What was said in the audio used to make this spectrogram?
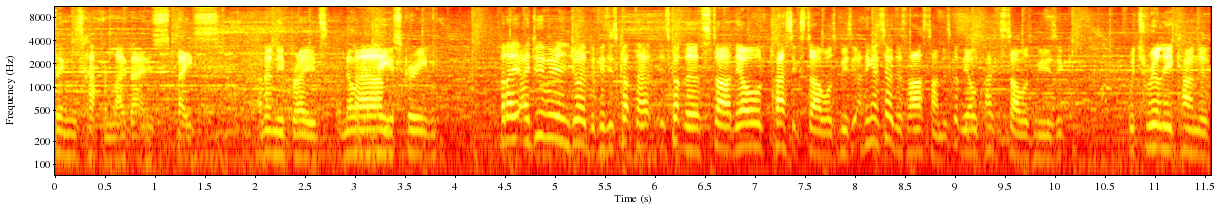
things happen like that in space. I don't need braids. No one can Um, hear you scream. But I, I do really enjoy it because it's got that it's got the star the old classic Star Wars music. I think I said this last time. It's got the old classic Star Wars music, which really kind of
